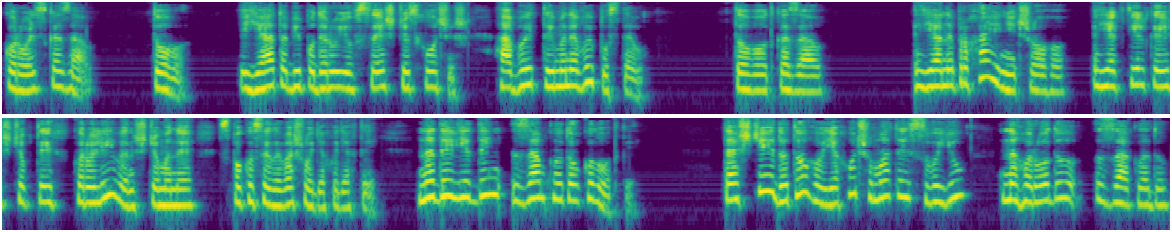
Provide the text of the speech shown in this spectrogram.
Король сказав Того, я тобі подарую все, що схочеш, аби ти мене випустив. Того отказав Я не прохаю нічого, як тільки щоб тих королівен, що мене спокусили ваш одяг одягти, на дев'ять день замкнуто в колодки. Та ще й до того я хочу мати свою нагороду закладу.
